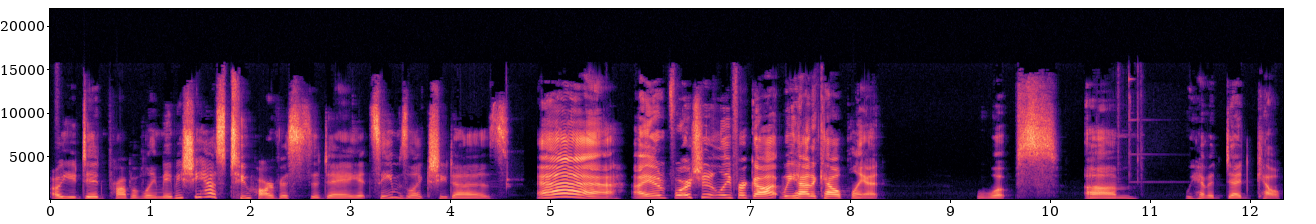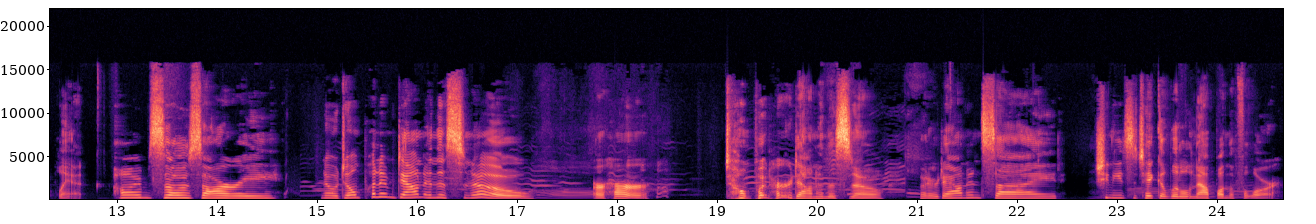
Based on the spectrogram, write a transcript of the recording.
Oh, you did probably. Maybe she has two harvests a day. It seems like she does. Ah, I unfortunately forgot we had a cow plant. Whoops. Um, we have a dead cow plant. I'm so sorry. No, don't put him down in the snow. Or her. Don't put her down in the snow. Put her down inside. She needs to take a little nap on the floor.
